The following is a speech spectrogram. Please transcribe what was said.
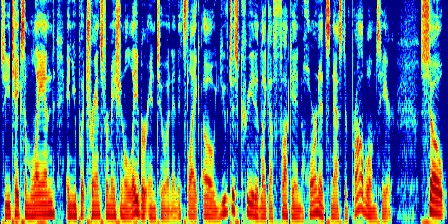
So you take some land and you put transformational labor into it, and it's like, oh, you've just created like a fucking hornet's nest of problems here. So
